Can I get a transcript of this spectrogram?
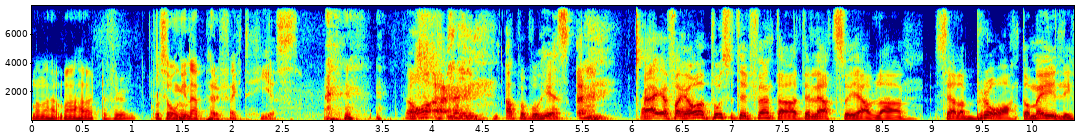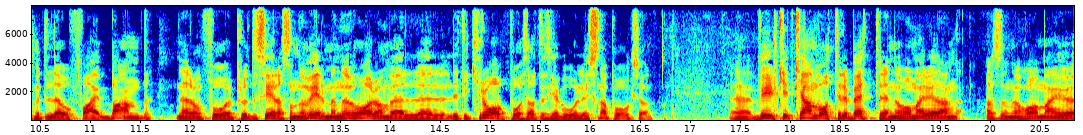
man, har, man har hört det förut. Och sången är perfekt hes. Ja, apropå hes. Nej, jag, fan, jag var positivt förväntad att det lät så jävla, så jävla bra. De är ju liksom ett lo-fi band när de får producera som de vill. Men nu har de väl eh, lite krav på sig att det ska gå att lyssna på också. Eh, vilket kan vara till det bättre. Nu har man ju redan, alltså nu har man ju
